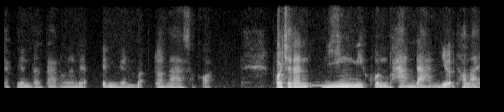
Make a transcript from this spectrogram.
จากเงินต่างๆเหล่านั้นเนี่ยเป็นเงินดอลลาร์ซะก่อน เพราะฉะนั้นยิ่งมีคนผ่านด่านเยอะเท่าไหร่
